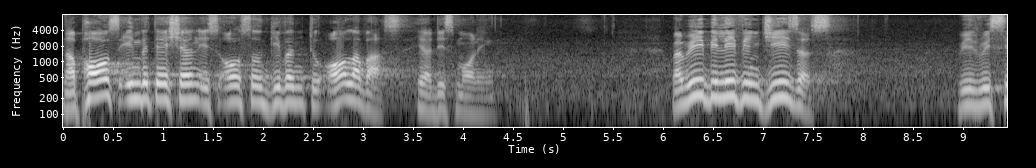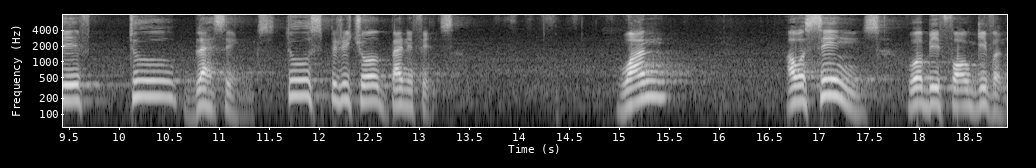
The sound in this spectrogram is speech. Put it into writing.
Now, Paul's invitation is also given to all of us here this morning. When we believe in Jesus, we receive two blessings, two spiritual benefits. One, our sins will be forgiven.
